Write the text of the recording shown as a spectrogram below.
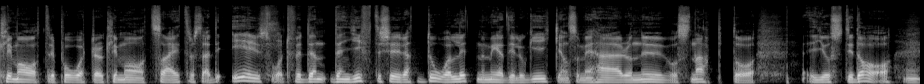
klimatreporter och klimatsajter och så. Här. Det är ju svårt, för den, den gifter sig rätt dåligt med medielogiken som är här och nu och snabbt och just idag. Mm.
